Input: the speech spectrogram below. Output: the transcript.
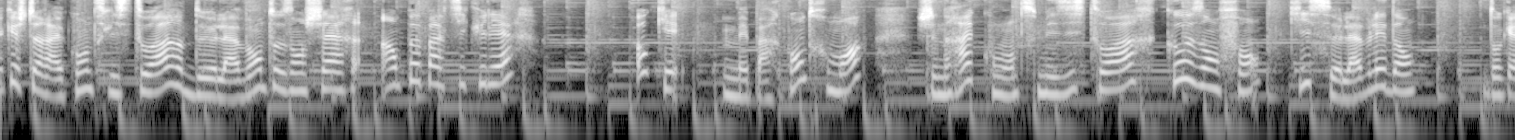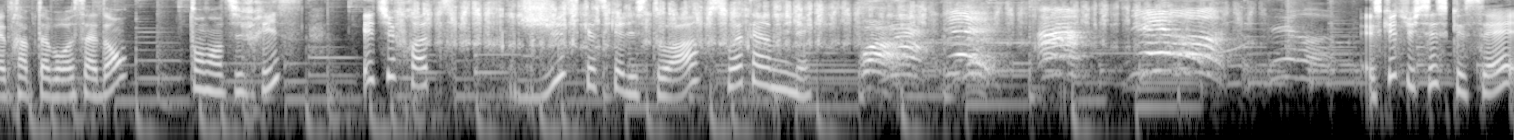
Veux que je te raconte l'histoire de la vente aux enchères un peu particulière? Ok, mais par contre, moi, je ne raconte mes histoires qu'aux enfants qui se lavent les dents. Donc attrape ta brosse à dents, ton dentifrice, et tu frottes, jusqu'à ce que l'histoire soit terminée. 3, 2, 1, 0 Est-ce que tu sais ce que c'est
